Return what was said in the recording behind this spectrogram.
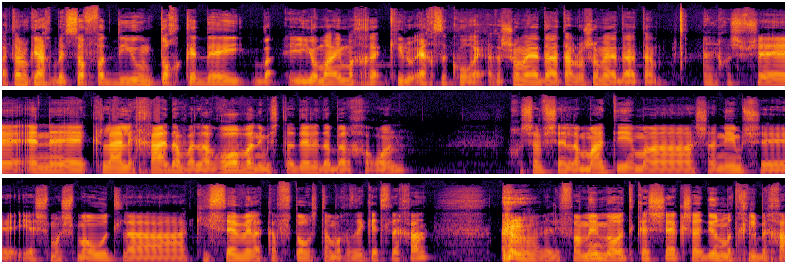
אתה לוקח בסוף הדיון, תוך כדי, יומיים אחרי, כאילו איך זה קורה? אתה שומע דעתם, לא שומע דעתם? אני חושב שאין אה, כלל אחד, אבל לרוב אני משתדל לדבר אחרון. אני חושב שלמדתי עם השנים שיש משמעות לכיסא ולכפתור שאתה מחזיק אצלך, ולפעמים מאוד קשה כשהדיון מתחיל בך.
